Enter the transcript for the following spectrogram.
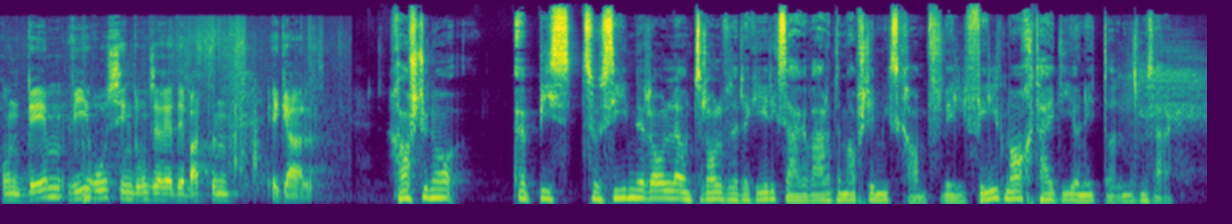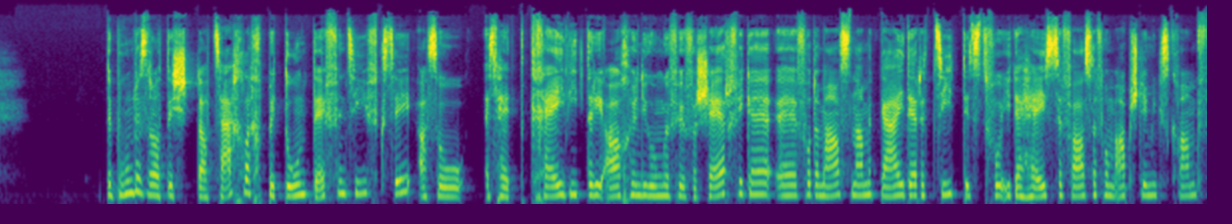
und dem Virus sind unsere Debatten egal. Kannst du noch etwas zu seiner Rolle und zur Rolle der Regierung sagen während dem Abstimmungskampf? Weil viel gemacht haben die ja nicht, oder muss man sagen? Der Bundesrat ist tatsächlich betont defensiv gewesen. Also es hat keine weiteren Ankündigungen für Verschärfungen äh, von der Massnahmen gegeben in dieser Zeit, jetzt in der heißen Phase vom Abstimmungskampf.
